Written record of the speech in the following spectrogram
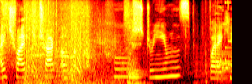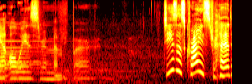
I try to keep track of who streams, but I can't always remember. Jesus Christ, Dread!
